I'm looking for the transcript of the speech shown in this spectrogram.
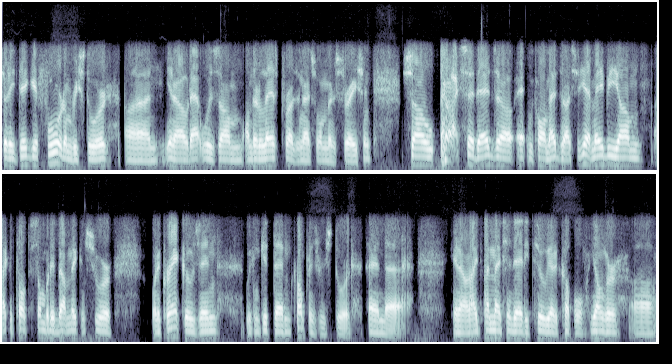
So they did get four of them restored, uh, and you know that was um, under the last presidential administration. So I said, Ed's, uh, we call him Ed's. I said, yeah, maybe um, I could talk to somebody about making sure when a grant goes in, we can get them companies restored. And uh, you know, I, I mentioned Eddie too. We had a couple younger, uh,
